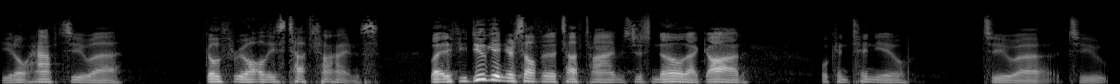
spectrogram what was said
You don't have to uh, go through all these tough times. But if you do get yourself into tough times, just know that God will continue to uh, to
